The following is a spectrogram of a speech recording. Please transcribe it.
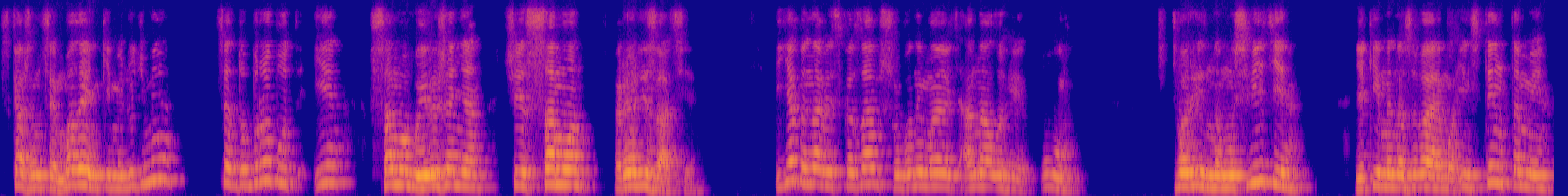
скажімо це, маленькими людьми, це добробут і самовираження чи самореалізація. І я би навіть сказав, що вони мають аналоги у тваринному світі, які ми називаємо інстинктами,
